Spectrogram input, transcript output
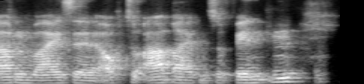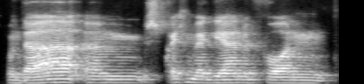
Art und Weise auch zu arbeiten zu finden. Und da ähm, sprechen wir gerne von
